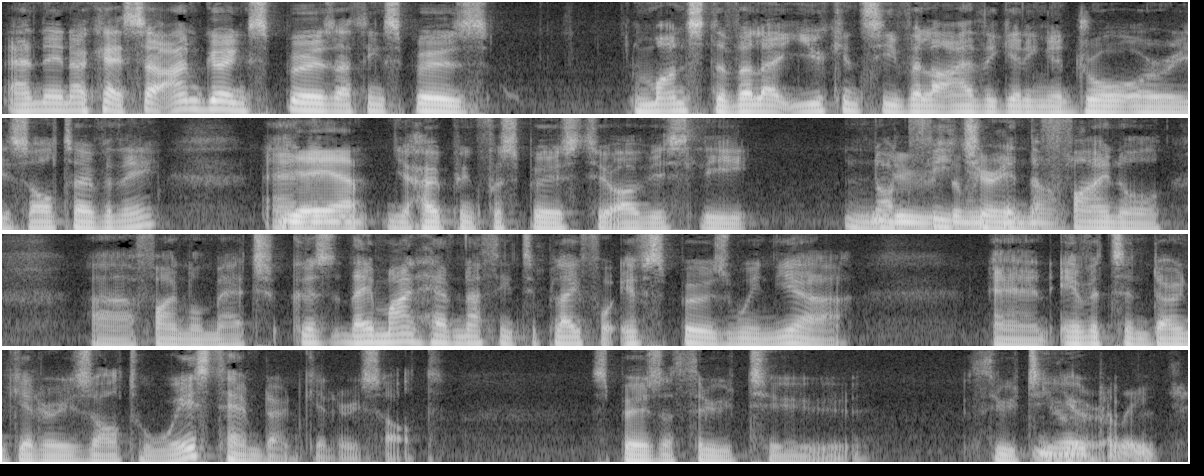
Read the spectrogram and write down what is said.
And then okay, so I'm going Spurs. I think Spurs Monster Villa, you can see Villa either getting a draw or a result over there. And yeah, yeah. you're hoping for Spurs to obviously not Lose feature the in the now. final uh, final match because they might have nothing to play for. If Spurs win, yeah, and Everton don't get a result or West Ham don't get a result, Spurs are through to through to Europa, Europe. League.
